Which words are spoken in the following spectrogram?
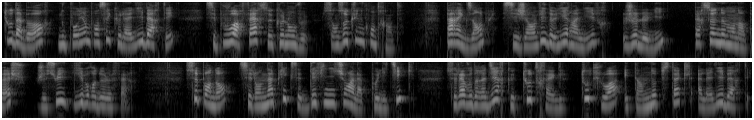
Tout d'abord, nous pourrions penser que la liberté, c'est pouvoir faire ce que l'on veut, sans aucune contrainte. Par exemple, si j'ai envie de lire un livre, je le lis, personne ne m'en empêche, je suis libre de le faire. Cependant, si l'on applique cette définition à la politique, cela voudrait dire que toute règle, toute loi est un obstacle à la liberté.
